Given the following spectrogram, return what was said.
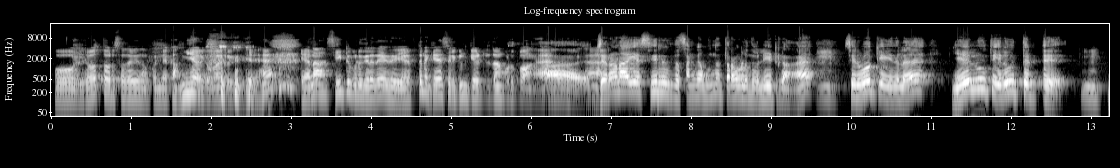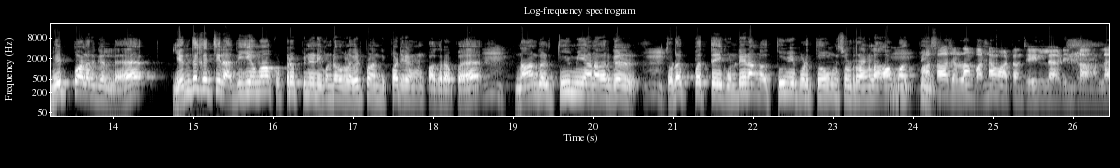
ஓ இருபத்தோரு சதவீதம். கொஞ்சம் கம்மியா இருக்க மாதிரி இருக்கு. ஏன்னா சீட்டு கொடுக்கறதே இது எத்தனை கேஸ் இருக்குன்னு கேட்டுட்டு தான் கொடுப்பாங்க. ஜனநாயக சீர்திருத்த சங்கம் வந்து தரவுகள் வந்து வெளியிட்டிருக்காங்க. சரி ஓகே. இதுல எழுநூத்தி எழுவத்தெட்டு வேட்பாளர்கள்ல எந்த கட்சியில் அதிகமா குற்றப்பின்னணி கொண்டவங்களை வேட்பாளர் நிப்பாட்டிருக்காங்கன்னு பாக்குறப்ப நாங்கள் தூய்மையானவர்கள். தொடப்பத்தை கொண்டே நாங்கள் தூய்மைப்படுத்துவோம்னு சொல்றாங்களா ஆம் ஆத்மி. மசாஜ் எல்லாம் பண்ண மாட்டோம் ஜெயில்ல அப்படின்றாங்கல்ல.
